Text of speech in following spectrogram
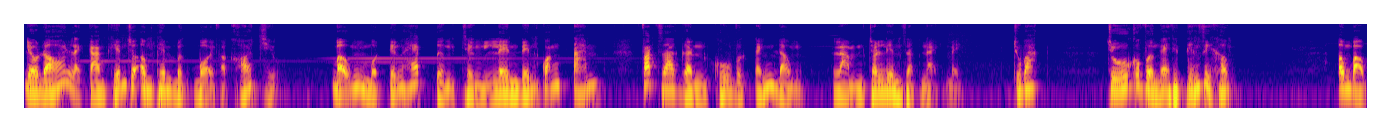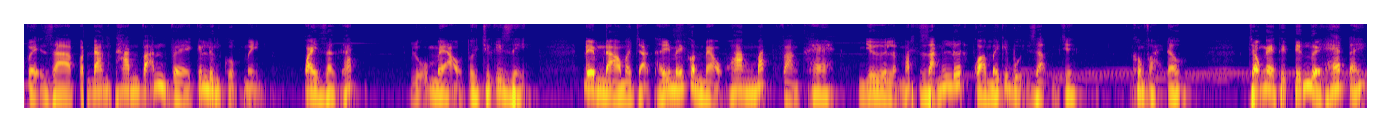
điều đó lại càng khiến cho ông thêm bực bội và khó chịu. Bỗng một tiếng hét tưởng chừng lên đến quãng 8, phát ra gần khu vực cánh đồng, làm cho Liên giật nảy mình. "Chú bác, chú có vừa nghe thấy tiếng gì không?" Ông bảo vệ già còn đang than vãn về cái lưng của mình, quay ra gắt, "Lũ mèo thôi chứ cái gì. Đêm nào mà chả thấy mấy con mèo hoang mắt vàng khe như là mắt rắn lướt qua mấy cái bụi rậm chứ. Không phải đâu cháu nghe thấy tiếng người hét đấy,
